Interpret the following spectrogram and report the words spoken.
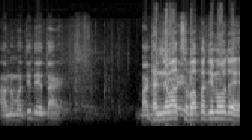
अनुमती देत आहे. धन्यवाद सभापती महोदय.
